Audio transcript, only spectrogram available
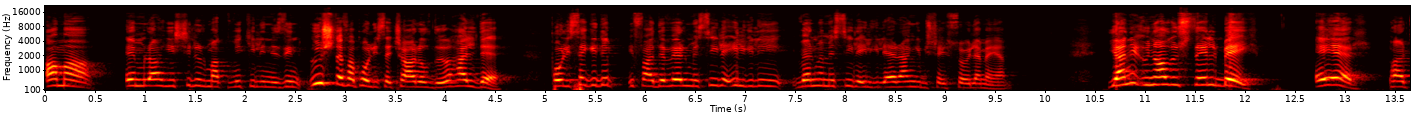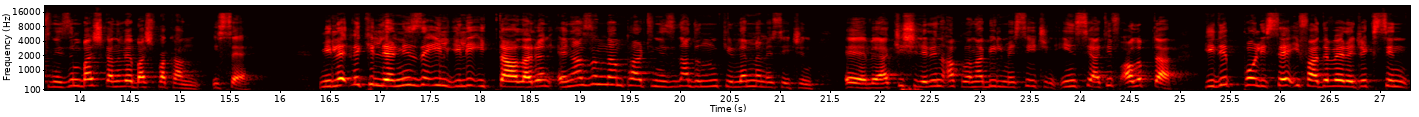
ama Emrah Yeşilırmak vekilinizin üç defa polise çağrıldığı halde polise gidip ifade vermesiyle ilgili vermemesiyle ilgili herhangi bir şey söylemeyen yani Ünal Üstel Bey eğer partinizin başkanı ve başbakan ise milletvekillerinizle ilgili iddiaların en azından partinizin adının kirlenmemesi için e, veya kişilerin aklanabilmesi için inisiyatif alıp da gidip polise ifade vereceksin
